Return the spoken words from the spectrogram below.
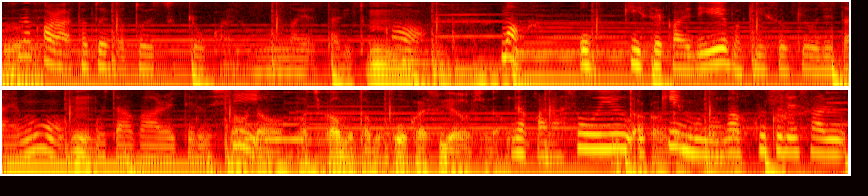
ほどね。だから例えば統一教会の問題やったりとか、うん。まあ大きい世界で言えばキリスト教自体もうん。疑われてるし、あなバチカンも多分崩壊するやろうしな。だからそういう大きいものが崩れ去る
